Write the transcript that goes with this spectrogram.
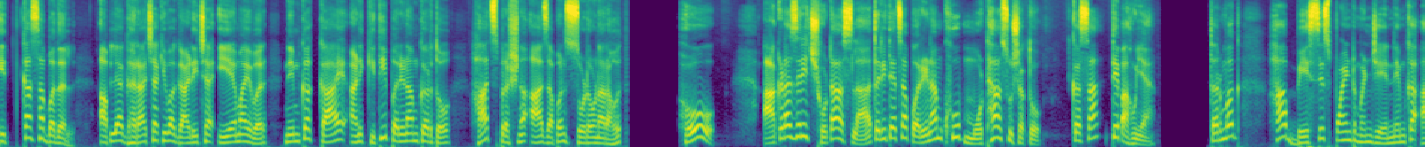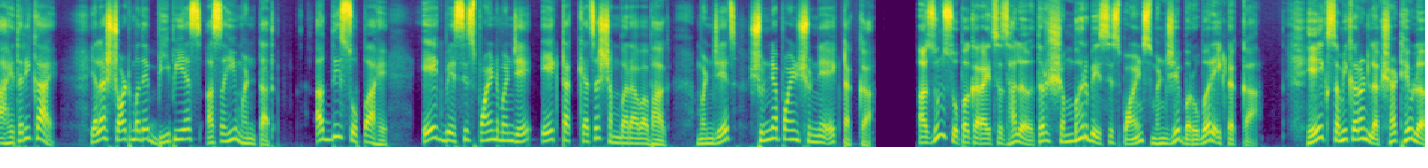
इतकासा बदल आपल्या घराच्या किंवा गाडीच्या ईएमआयवर नेमकं काय आणि किती परिणाम करतो हाच प्रश्न आज आपण सोडवणार आहोत. हो आकडा जरी छोटा असला तरी त्याचा परिणाम खूप मोठा असू शकतो. कसा ते पाहूया. तर मग हा बेसिस पॉइंट म्हणजे नेमका आहे तरी काय? याला शॉर्टमध्ये बीपीएस असंही म्हणतात. अगदी सोपं आहे. एक बेसिस पॉइंट म्हणजे एक टक्क्याचं शंभरावा भाग. म्हणजेच शून्य पॉईंट शून्य एक टक्का. अजून सोपं करायचं झालं तर शंभर बेसिस पॉईंट्स म्हणजे बरोबर एक टक्का. हे एक समीकरण लक्षात ठेवलं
